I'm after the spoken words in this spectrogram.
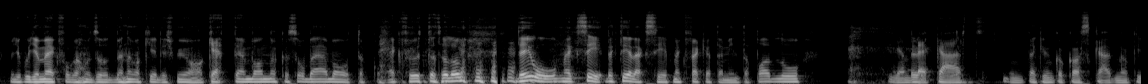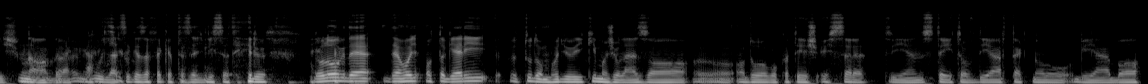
Mondjuk ugye megfogalmazott bennem a kérdés, mi van, ha ketten vannak a szobában, ott akkor megfőtt a dolog. De jó, meg szép, meg tényleg szép, meg fekete, mint a padló. Igen, Black Art, mint nekünk a kaszkádnak is Na, Black Art. úgy látszik, ez a fekete, ez egy visszatérő dolog, de, de hogy ott a Geri, tudom, hogy ő így kimazsolázza a, a dolgokat, és, és szeret ilyen state-of-the-art technológiába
